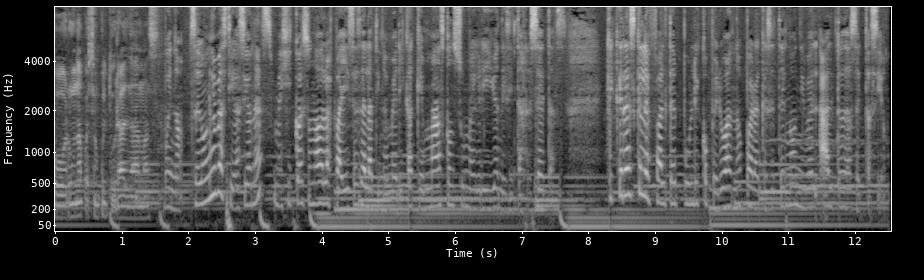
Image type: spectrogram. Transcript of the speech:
por una cuestión cultural nada más. Bueno, según investigaciones, México es uno de los países de Latinoamérica que más consume grillo en distintas recetas. ¿Qué crees que le falta al público peruano para que se tenga un nivel alto de aceptación?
